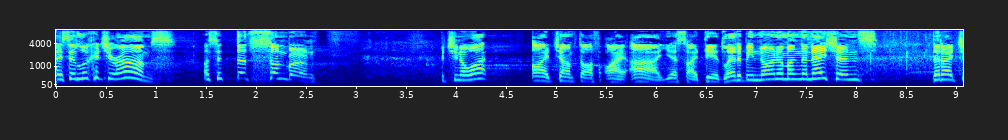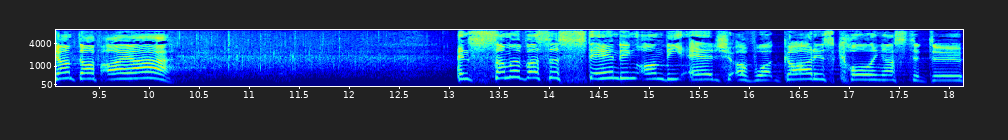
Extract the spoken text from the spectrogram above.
They said, Look at your arms. I said, That's sunburn. But you know what? I jumped off IR. Yes, I did. Let it be known among the nations that I jumped off IR. And some of us are standing on the edge of what God is calling us to do,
